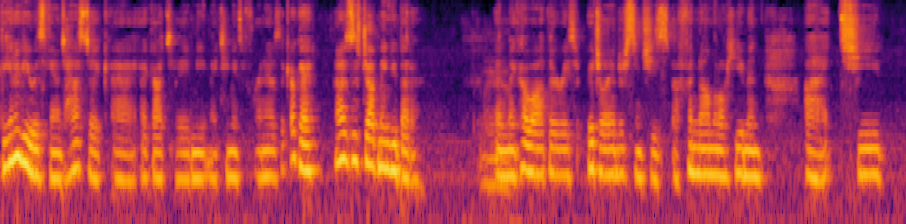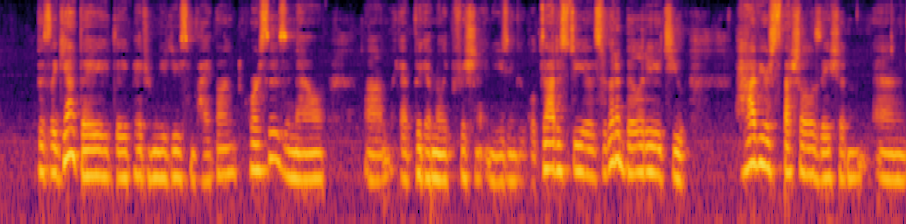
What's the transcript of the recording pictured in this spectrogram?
the interview was fantastic. I, I got to meet my teammates before, and I was like, okay, how does this job make you better? Yeah. And my co-author Rachel Anderson, she's a phenomenal human uh, she was like, yeah, they, they paid for me to do some Python courses. And now um, like I've become really proficient in using Google Data Studio. So that ability to have your specialization and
